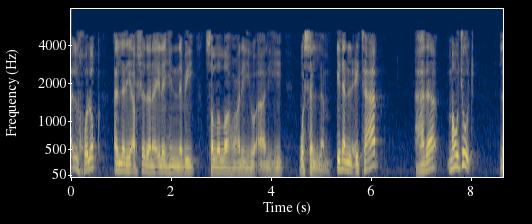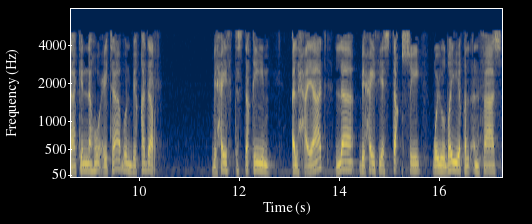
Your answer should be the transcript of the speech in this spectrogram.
الخلق الذي أرشدنا إليه النبي صلى الله عليه وآله وسلم. إذا العتاب هذا موجود لكنه عتاب بقدر بحيث تستقيم الحياة لا بحيث يستقصي ويضيق الأنفاس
